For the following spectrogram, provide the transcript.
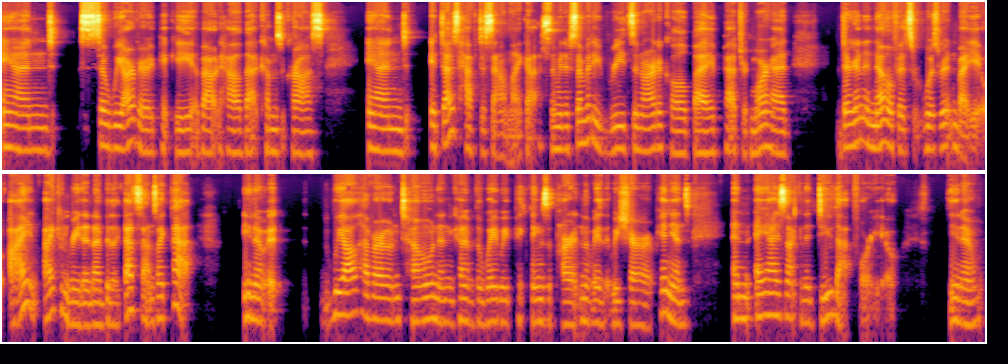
And so we are very picky about how that comes across. And it does have to sound like us. I mean, if somebody reads an article by Patrick Moorhead, they're going to know if it was written by you. I I can read it and I'd be like, that sounds like Pat. You know, it, we all have our own tone and kind of the way we pick things apart and the way that we share our opinions. And AI is not going to do that for you. You know,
